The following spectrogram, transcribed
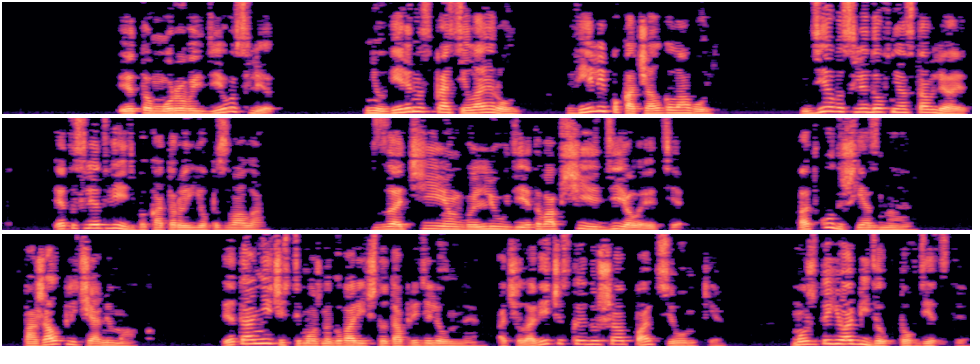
— Это моровой девы след? — неуверенно спросил Айрон. Вилли покачал головой. — Дева следов не оставляет. Это след ведьмы, которая ее позвала. — Зачем вы, люди, это вообще делаете? — Откуда ж я знаю? — пожал плечами маг. Это о нечисти можно говорить что-то определенное, а человеческая душа — потемки. Может, ее обидел кто в детстве,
